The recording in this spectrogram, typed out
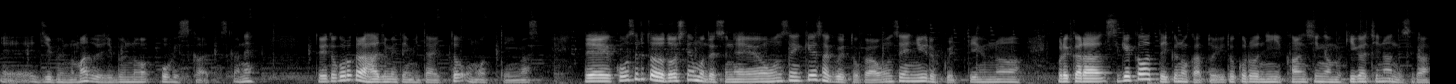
え自分の、まず自分のオフィスカーですかね。というところから始めてみたいと思っています。でこうするとどうしてもですね音声検索とか音声入力っていうのはこれからすげ替わっていくのかというところに関心が向きがちなんですが、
